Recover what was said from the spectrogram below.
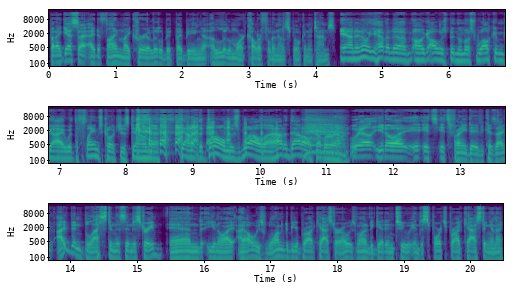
but I guess I, I defined my career a little bit by being a, little more colorful and outspoken at times. Yeah, and I know you haven't. Um, always been the most welcome guy with the Flames coaches down uh, down at the Dome as well. Uh, how did that all come around? Well, you know, it, it's it's funny, Dave, because I've I've been blessed in this industry, and you know, I, I always wanted to be a broadcaster. I always wanted to get into into sports broadcasting, and I,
